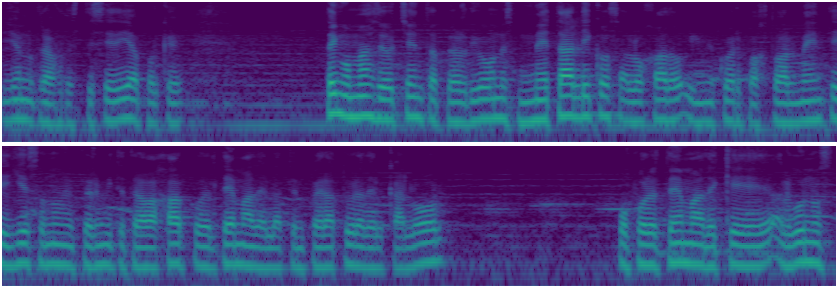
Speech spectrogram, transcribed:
Yo no trabajo desde ese día porque tengo más de 80 perdigones metálicos alojados en mi cuerpo actualmente y eso no me permite trabajar por el tema de la temperatura del calor o por el tema de que algunos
